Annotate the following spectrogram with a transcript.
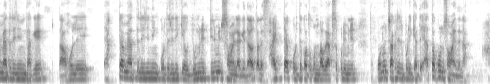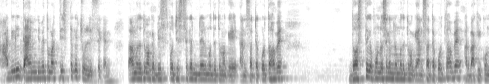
ম্যাথ রিজনিং থাকে, তাহলে একটা ম্যাথ রিজনিং করতে যদি কেউ দু মিনিট, তিন মিনিট সময় লাগে, দাও, তাহলে ষাটটা করতে কতক্ষণ ভাবে? একশো কুড়ি মিনিট। তো কোনো চাকরির পরীক্ষাতে এতক্ষণ সময় দেয় না। হার্ডলি টাইম দিবে তোমার তিরিশ থেকে চল্লিশ সেকেন্ড তার মধ্যে তোমাকে বিশ, পঁচিশ সেকেন্ডের মধ্যে তোমাকে অ্যান্সারটা করতে হবে। দশ থেকে পনেরো সেকেন্ডের মধ্যে তোমাকে অ্যান্সারটা করতে হবে। আর বাকি কোন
